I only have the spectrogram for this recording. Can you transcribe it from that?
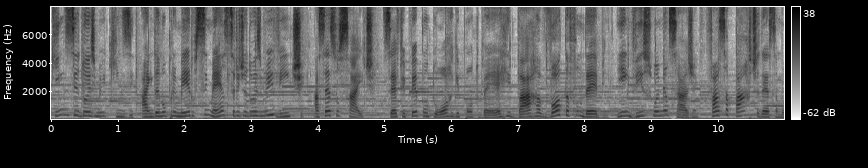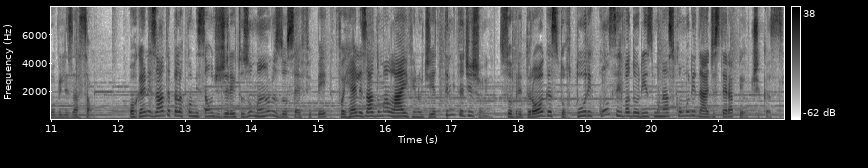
15-2015, ainda no primeiro semestre de 2020. Acesse o site cfp.org.br barra VotaFundeb e envie sua mensagem faça parte dessa mobilização. Organizada pela Comissão de Direitos Humanos do CFP, foi realizada uma live no dia 30 de junho sobre drogas, tortura e conservadorismo nas comunidades terapêuticas.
